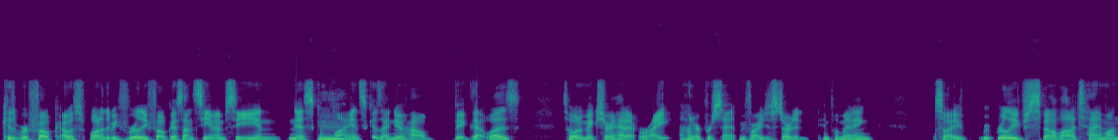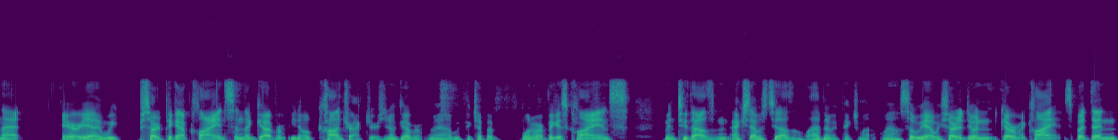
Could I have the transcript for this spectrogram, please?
because we're folk. I was wanted to be really focused on CMMC and NIST mm. compliance because mm. I knew how big that was. So I want to make sure I had it right 100% before I just started implementing. So I really spent a lot of time on that area. We started picking up clients and the government, you know, contractors, you know, government. Uh, we picked up a, one of our biggest clients in 2000. Actually, that was 2011. We picked them up. Wow. So yeah, we started doing government clients. But then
